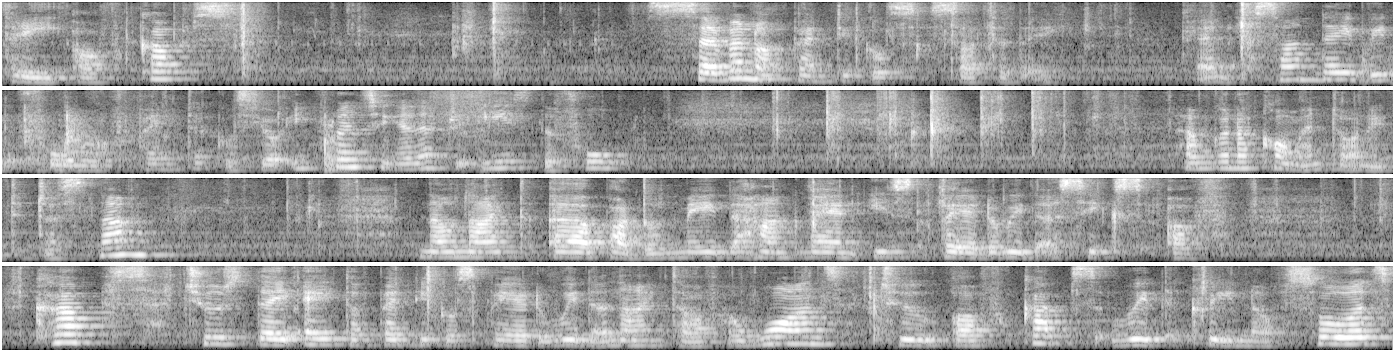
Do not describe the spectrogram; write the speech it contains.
Three of Cups, Seven of Pentacles Saturday, and Sunday with Four of Pentacles. Your influencing energy is the Fool. I'm gonna comment on it just now. Now night, uh, pardon me, the Hangman is paired with a Six of Cups, Tuesday Eight of Pentacles paired with a Knight of Wands, Two of Cups with Queen of Swords,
